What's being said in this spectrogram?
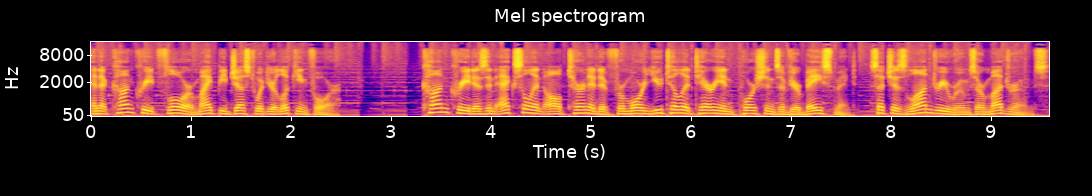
and a concrete floor might be just what you're looking for. Concrete is an excellent alternative for more utilitarian portions of your basement, such as laundry rooms or mudrooms.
